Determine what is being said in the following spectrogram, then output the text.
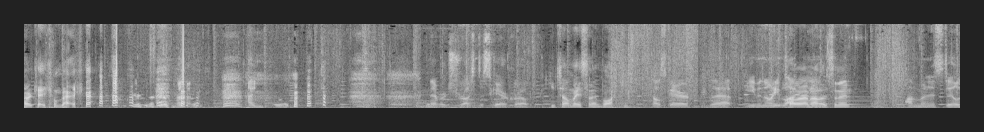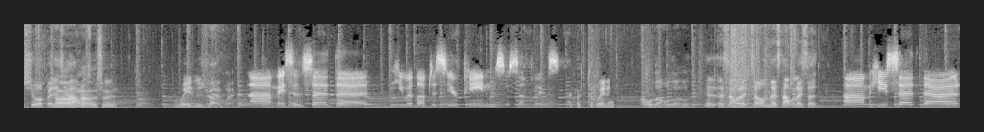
Okay, come back. I knew it. Never trust a scarecrow. you tell Mason I blocked you. Tell Scare that even though he Tell her blocked I'm not listening. I'm gonna still show up at his Tell her I'm not listening. wait in his driveway. Uh, Mason said that he would love to see your peen, so send pics. Wait, no. hold on, hold on, hold on. That's not what I tell him. That's not what I said. Um, he said that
